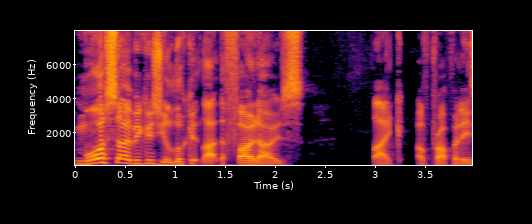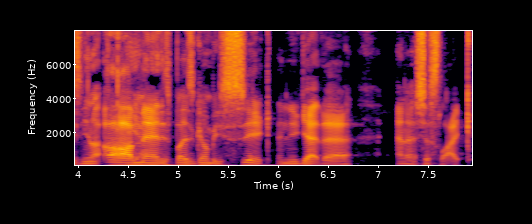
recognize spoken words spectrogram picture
more so because you look at like the photos, like of properties, and you're like, oh Yeah. man, this place is gonna be sick, and you get there, and it's just like,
